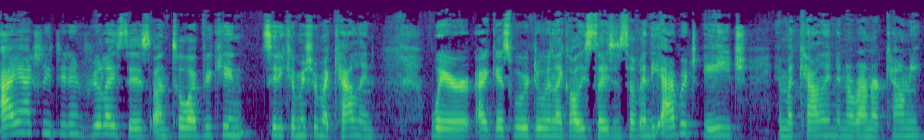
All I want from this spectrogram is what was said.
I actually didn't realize this until I became City Commissioner McAllen, where I guess we were doing like all these studies and stuff. And the average age in McAllen and around our county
